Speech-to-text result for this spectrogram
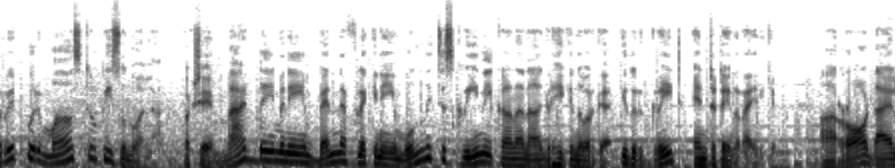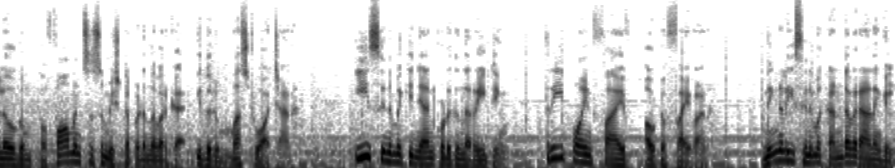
റിപ്പ് ഒരു മാസ്റ്റർ പീസ് ഒന്നുമല്ല പക്ഷേ മാറ്റ് ഡെയ്മനെയും ബെൻ അഫ്ലക്കിനെയും ഒന്നിച്ച് സ്ക്രീനിൽ കാണാൻ ആഗ്രഹിക്കുന്നവർക്ക് ഇതൊരു ഗ്രേറ്റ് എന്റർടൈനർ ആയിരിക്കും. ആ റോ ഡയലോഗും പെർഫോമൻസസും ഇഷ്ടപ്പെടുന്നവർക്ക് ഇതൊരു മസ്റ്റ് വാച്ച് ആണ്. ഈ സിനിമയ്ക്ക് ഞാൻ കൊടുക്കുന്ന rating three point five out of five ആണ്. നിങ്ങൾ ഈ സിനിമ കണ്ടവരാണെങ്കിൽ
